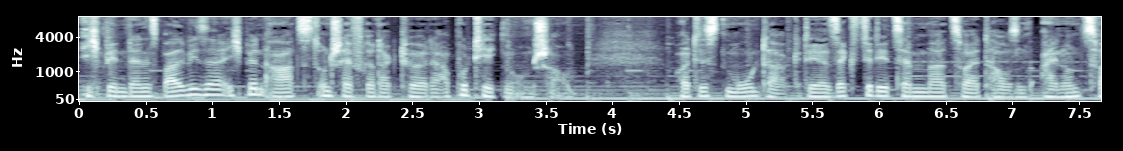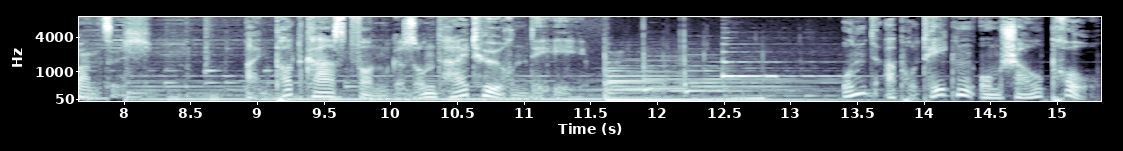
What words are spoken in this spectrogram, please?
Ich bin Dennis Ballwieser, ich bin Arzt und Chefredakteur der Apothekenumschau. Heute ist Montag, der 6. Dezember 2021. Ein Podcast von gesundheithören.de und Apothekenumschau Pro.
